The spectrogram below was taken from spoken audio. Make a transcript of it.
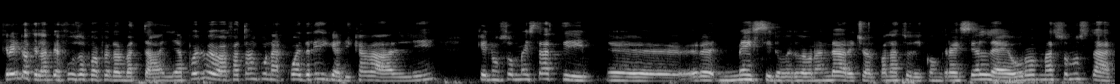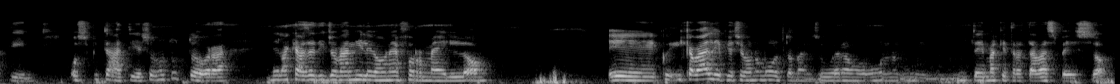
Credo che l'abbia fuso proprio da battaglia. Poi lui aveva fatto anche una quadriga di cavalli che non sono mai stati eh, messi dove dovevano andare, cioè al Palazzo dei Congressi all'Euro, ma sono stati ospitati e sono tuttora nella casa di Giovanni Leone a Formello. E I cavalli piacevano molto a Manzù, era un, un tema che trattava spesso.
